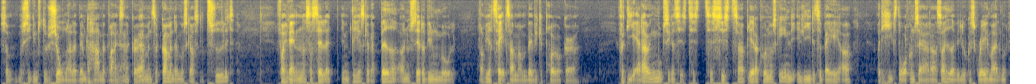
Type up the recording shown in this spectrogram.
som musikinstitutioner, eller hvem der har med branchen at gøre, ja. men så gør man det måske også lidt tydeligt for hinanden og sig selv, at jamen, det her skal være bedre, og nu sætter vi nogle mål, og vi har talt sammen om, hvad vi kan prøve at gøre. Fordi er der jo ingen musikere til, til, til sidst, så bliver der kun måske en elite tilbage, og, og de helt store koncerter, og så hedder vi Lucas Graham og alt muligt.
